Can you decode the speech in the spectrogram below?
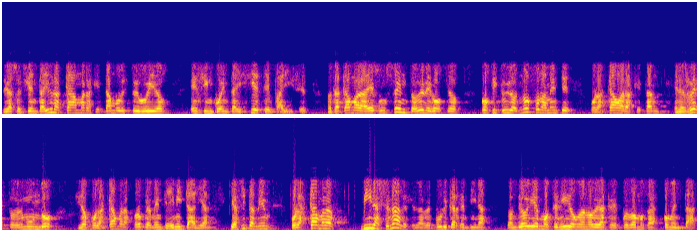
de las 81 cámaras que estamos distribuidos en 57 países. Nuestra Cámara es un centro de negocios constituido no solamente por las cámaras que están en el resto del mundo, sino por las cámaras propiamente en Italia, y así también por las cámaras binacionales en la República Argentina, donde hoy hemos tenido una novedad que después vamos a comentar.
